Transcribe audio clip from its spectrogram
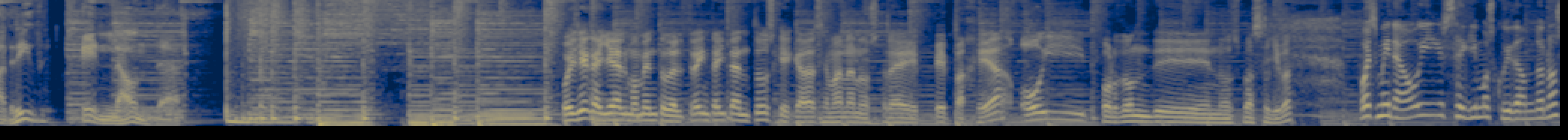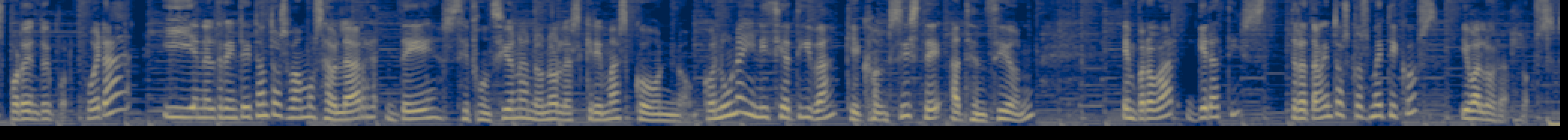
Madrid en la onda. Pues llega ya el momento del treinta y tantos que cada semana nos trae Pepa Gea. Hoy, ¿por dónde nos vas a llevar? Pues mira, hoy seguimos cuidándonos por dentro y por fuera y en el treinta y tantos vamos a hablar de si funcionan o no las cremas con, con una iniciativa que consiste, atención, en probar gratis tratamientos cosméticos y valorarlos.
